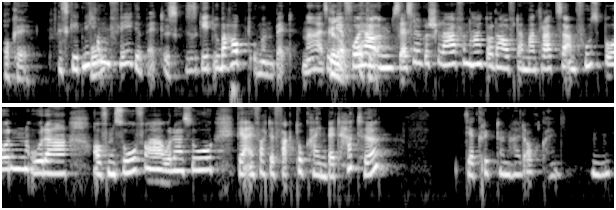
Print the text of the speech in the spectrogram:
okay, es geht nicht Wo? um ein Pflegebett. Es, es, geht überhaupt um ein Bett. Ne? Also genau, wer vorher okay. im Sessel geschlafen hat oder auf der Matratze am Fußboden oder auf dem Sofa oder so, wer einfach de facto kein Bett hatte, der kriegt dann halt auch keins. Mhm.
